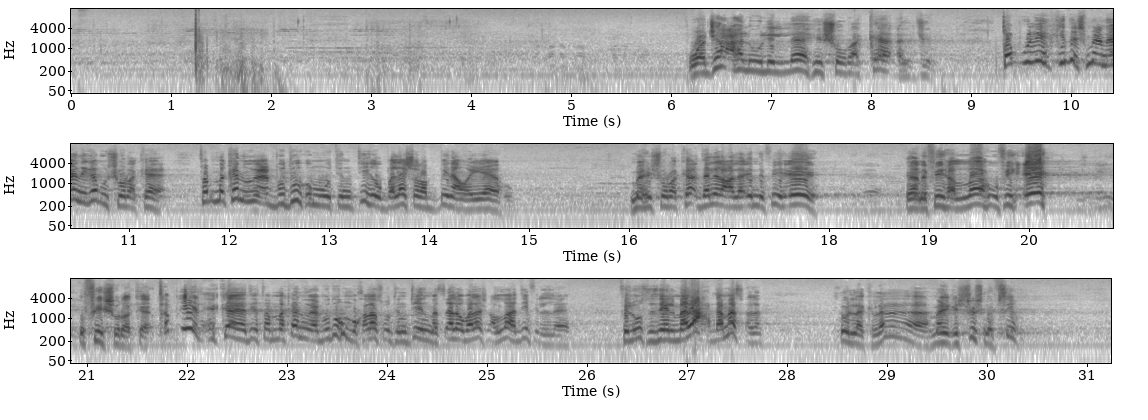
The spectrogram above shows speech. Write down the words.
وجعلوا لله شركاء الجن. طب وليه كده؟ اشمعنى يعني جابوا شركاء؟ طب ما كانوا يعبدوهم وتنتهي وبلاش ربنا وياهم ما هي شركاء دليل على إن فيه إيه؟ يعني فيها الله وفيه إيه؟ وفيه شركاء. طب إيه الحكاية دي؟ طب ما كانوا يعبدوهم وخلاص وتنتهي المسألة وبلاش الله دي في في الوسط زي الملاحده مثلا. يقول لك لا ما يغشوش نفسهم.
